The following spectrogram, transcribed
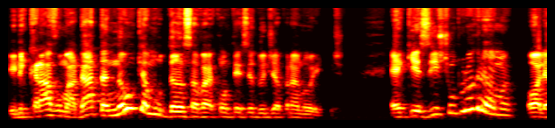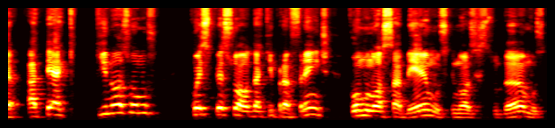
Ele crava uma data, não que a mudança vai acontecer do dia para a noite, é que existe um programa. Olha, até aqui nós vamos, com esse pessoal daqui para frente, como nós sabemos, que nós estudamos,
